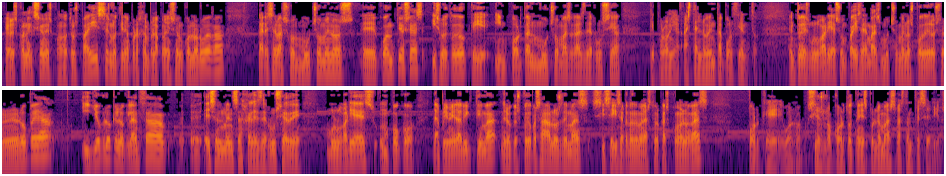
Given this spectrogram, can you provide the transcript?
peores conexiones con otros países, no tiene, por ejemplo, la conexión con Noruega, las reservas son mucho menos eh, cuantiosas y sobre todo que importan mucho más gas de Rusia que Polonia, hasta el 90%. Entonces, Bulgaria es un país además mucho menos poderoso en la Unión Europea y yo creo que lo que lanza eh, es el mensaje desde Rusia de Bulgaria es un poco la primera víctima de lo que os puede pasar a los demás si seguís apretándome las tuercas con el gas porque, bueno, si os lo corto tenéis problemas bastante serios.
